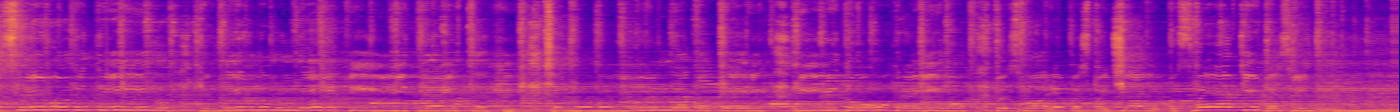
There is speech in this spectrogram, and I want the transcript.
Щасливу дитину, де в мирному небі вітаю птахи. Я намалюю на папері рідну Україну, без горя, без печалі, без смерті, без війни.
